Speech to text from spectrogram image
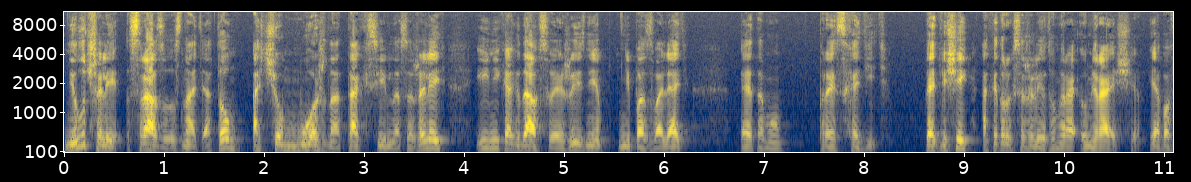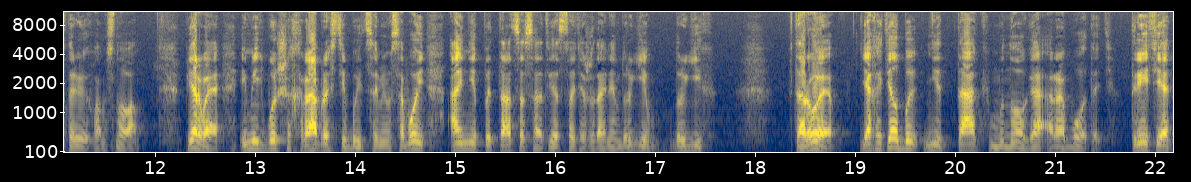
Не лучше ли сразу знать о том, о чем можно так сильно сожалеть и никогда в своей жизни не позволять этому происходить? Пять вещей, о которых сожалеют умира... умирающие. Я повторю их вам снова. Первое. Иметь больше храбрости быть самим собой, а не пытаться соответствовать ожиданиям другим, других. Второе. Я хотел бы не так много работать. Третье.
